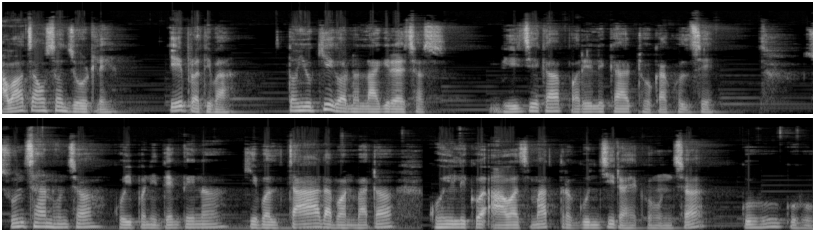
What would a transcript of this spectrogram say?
आवाज आउँछ जोडले। ए प्रतिभा तँ यो के गर्न लागिरहेछस्? भिजेका परेलीका ढोका खुल्छे। सुनसान हुन्छ कोही पनि देख्दैन। केवल टाढा वनबाट कोइलीको आवाज मात्र गुन्जिरहेको हुन्छ। कुहु कुहु।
